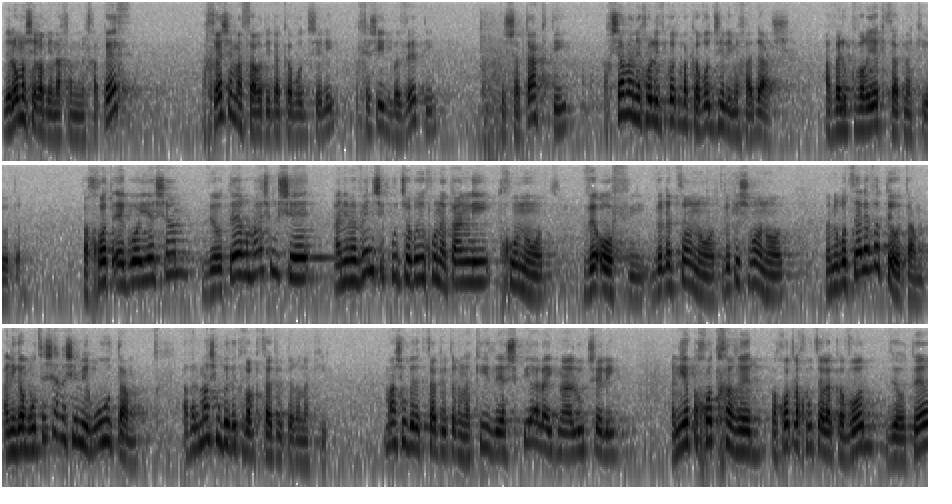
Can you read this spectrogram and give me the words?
זה לא מה שרבי נחמן מחפש. אחרי שמסרתי את הכבוד שלי, אחרי שהתבזיתי ושתקתי, עכשיו אני יכול לזכות בכבוד שלי מחדש, אבל הוא כבר יהיה קצת נקי יותר. פחות אגו יהיה שם, ויותר משהו שאני מבין שקודש הבריך הוא נתן לי תכונות ואופי ורצונות וכישרונות, ואני רוצה לבטא אותם. אני גם רוצה שאנשים יראו אותם, אבל משהו בזה כבר קצת יותר נקי. משהו בזה קצת יותר נקי, זה ישפיע על ההתנהלות שלי. אני אהיה פחות חרד, פחות לחוץ על הכבוד, ויותר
